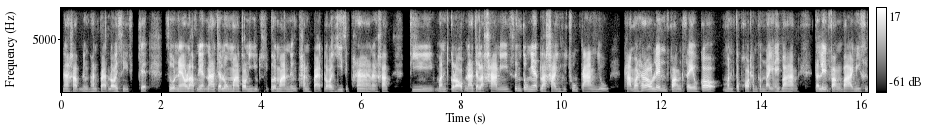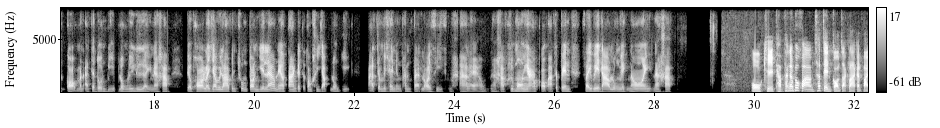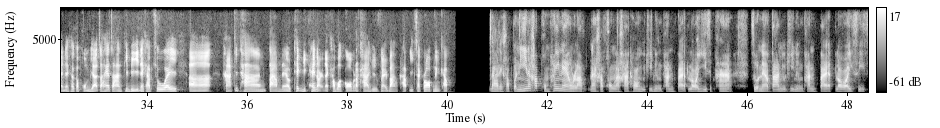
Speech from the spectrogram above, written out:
นะครับ 1,847 ส่วนแนวรับเนี่ยน่าจะลงมาตอนนี้อยู่ที่ประมาณ 1,825 นะครับ ที่มันกรอบน่าจะราคานี้ ซึ่งตรงเนี้ยราคาอยู่ช่วงกลางอยู่ ถามว่าถ้าเราเล่นฝั่งเซลล์ก็มันก็พอทำกำไรได้บ้าง แต่เล่นฝั่งบายนี่คือกรอบมันอาจจะโดนบีบลงเรื่อยๆนะครับ เดี๋ยวพอระยะเวลาเป็นช่วงตอนเย็นแล้วแนวต้านก็จะต้องขยับลงอีก อาจจะไม่ใช่ 1,845 แล้วนะครับ คือมองง่ายๆกรอบอาจจะเป็นไซเวดาวลงเล็กน้อยนะครับโอเคครับทั้งนั้นเพื่อความชัดเจนก่อนจากลากันไปนะครับกับผมอยากจะให้อาจารย์พี่บีนะครับช่วยหาทิศทางตามแนวเทคนิคให้หน่อยนะครับ ว่ากรอบราคาอยู่ตรงไหนบ้างครับ อีกสักรอบหนึ่งครับ ได้เลยครับ วันนี้นะครับผมให้แนวรับนะครับของราคาทองอยู่ที่ 1,825 ส่วนแนวต้านอยู่ที่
